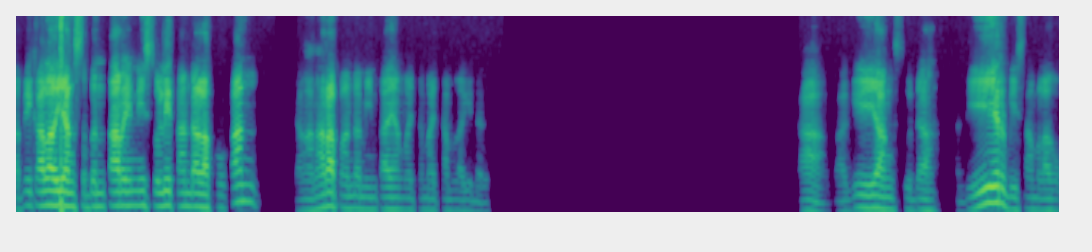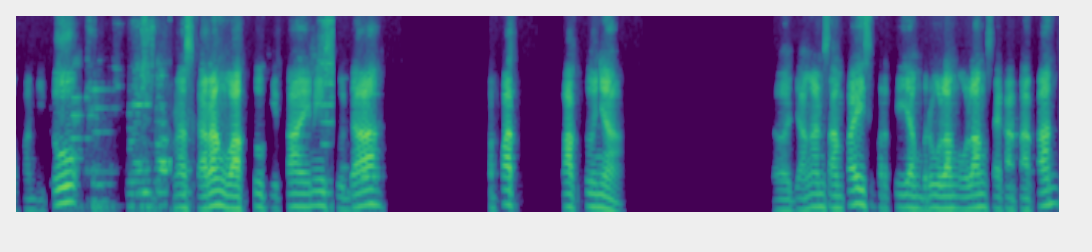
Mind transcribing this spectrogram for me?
Tapi kalau yang sebentar ini sulit Anda lakukan, jangan harap Anda minta yang macam-macam lagi dari Nah, bagi yang sudah hadir bisa melakukan itu, karena sekarang waktu kita ini sudah tepat waktunya. Eee, jangan sampai seperti yang berulang-ulang saya katakan,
